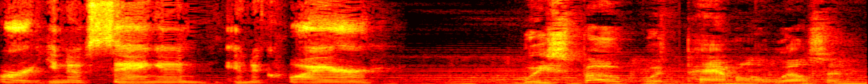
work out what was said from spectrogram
or, you know, sang in, in a choir. We spoke with Pamela Wilson,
